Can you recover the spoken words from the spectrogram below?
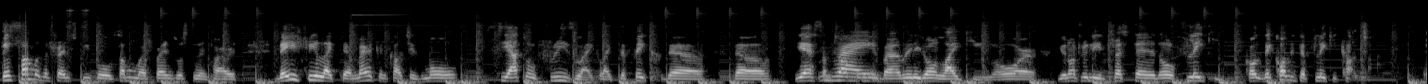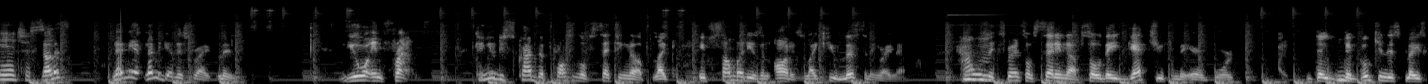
there's some of the french people some of my friends were still in paris they feel like the american culture is more seattle freeze like like the fake the the yes i'm talking to you but i really don't like you or you're not really interested or flaky. They call it the flaky culture. Interesting. now let's let me let me get this right liz you're in france can you describe the process of setting up? Like if somebody is an artist like you listening right now how was Mhm. the experience of setting up? So they get you from the airport they, Mm. they book you in this place.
